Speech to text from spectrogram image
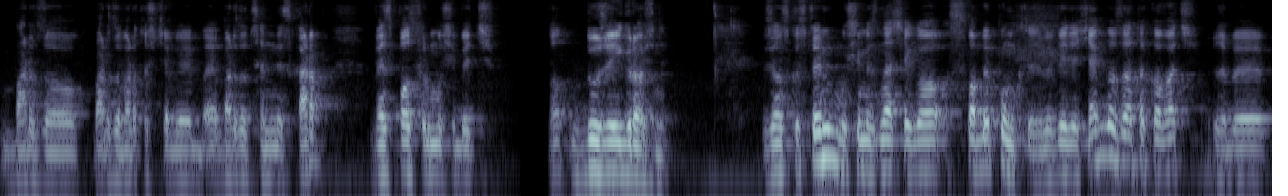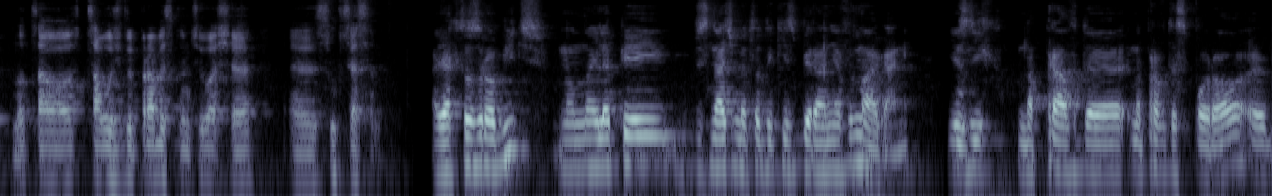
bardzo, bardzo wartościowy, bardzo cenny skarb, więc potwór musi być no, duży i groźny. W związku z tym musimy znać jego słabe punkty, żeby wiedzieć, jak go zaatakować, żeby no, cała, całość wyprawy skończyła się e, sukcesem. A jak to zrobić? No, najlepiej znać metodyki zbierania wymagań. Jest ich naprawdę, naprawdę sporo, e,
